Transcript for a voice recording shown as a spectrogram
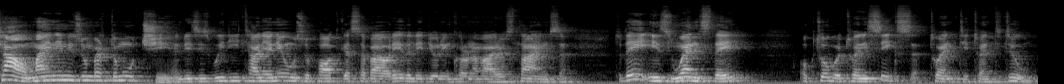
Ciao, my name is Umberto Mucci, and this is We the Italian News, a podcast about Italy during coronavirus times. Today is Wednesday, October 26, 2022.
